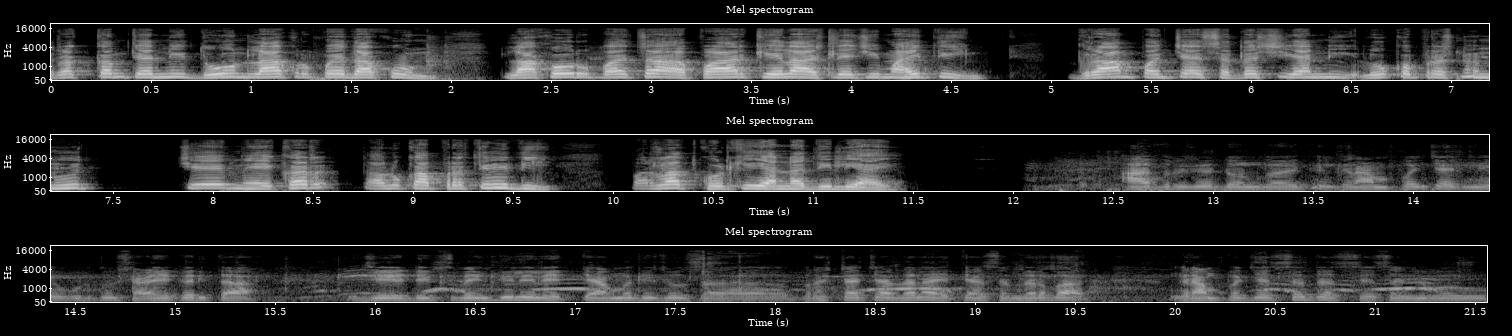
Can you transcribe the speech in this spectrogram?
रक्कम त्यांनी दोन लाख रुपये दाखवून लाखो रुपयाचा अपहार केला असल्याची माहिती ग्रामपंचायत सदस्य यांनी लोकप्रश्न न्यूजचे मेहकर तालुका प्रतिनिधी प्रल्हाद खोडके यांना दिली आहे. आज रोजी डोनगाव येथील ग्रामपंचायतने उर्दू शाळेकरिता जे डेस्क बेंच दिलेले आहेत त्यामध्ये जो भ्रष्टाचार झाला आहे त्या संदर्भात ग्रामपंचायत सदस्य संजय भाऊ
